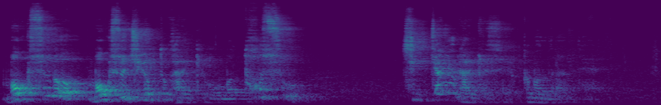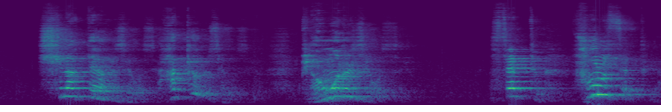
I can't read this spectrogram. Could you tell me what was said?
목수도 목수 직업도 가르치고 뭐 토수 직장을 가르쳤어요. 그분들한테 신학대학을 세웠어요. 학교를 세웠어요. 병원을 세웠어요. 세트 풀 세트야.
